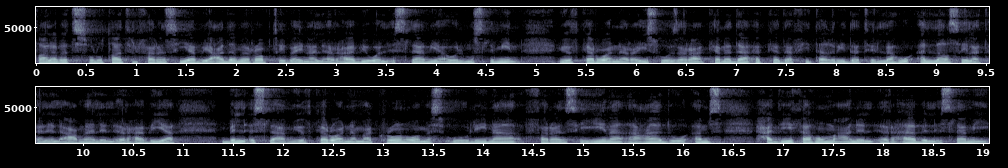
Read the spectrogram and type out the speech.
طالبت السلطات الفرنسية بعدم الربط بين الإرهاب والإسلام أو المسلمين. يذكر أن رئيس وزراء كندا أكد في تغريدة له ألا صلة للأعمال الإرهابية بالإسلام. يذكر أن ماكرون ومسؤولين فرنسيين أعادوا أمس حديثهم عن الإرهاب الإسلامي.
